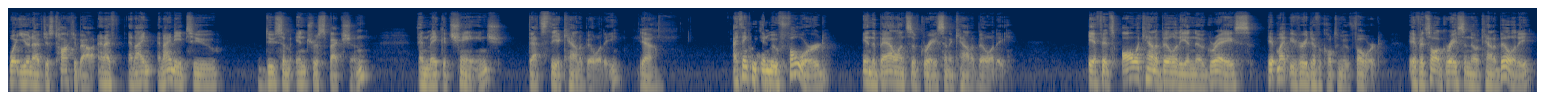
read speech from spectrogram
what you and I've just talked about, and I and I and I need to do some introspection and make a change That's the accountability. Yeah. I think we can move forward in the balance of grace and accountability. If it's all accountability and no grace, it might be very difficult to move forward. If it's all grace and no accountability,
